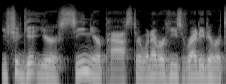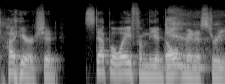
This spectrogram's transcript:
you should get your senior pastor whenever he's ready to retire should step away from the adult ministry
